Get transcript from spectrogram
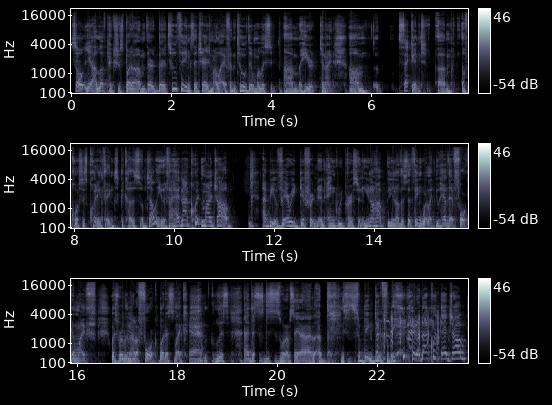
So yeah, I love pictures, but um, there there are two things that changed my life, and two of them were listed um here tonight. Um, second, um, of course, is quitting things because I'm telling you, if I had not quit my job, I'd be a very different and angry person. You know how you know there's the thing where like you have that fork in life, where it's really not a fork, but it's like, Yeah. listen, uh, this is this is what I'm saying. I, I, this is a big deal for me. Had I not quit that job,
